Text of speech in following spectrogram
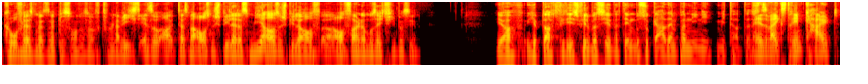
Kofler ist mir jetzt nicht besonders aufgefallen. Also, dass man Außenspieler, dass mir Außenspieler auf, äh, auffallen, da muss echt viel passieren. Ja, ich habe gedacht, für dich ist viel passiert, nachdem du sogar dein Panini mit hattest. Es war extrem kalt.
